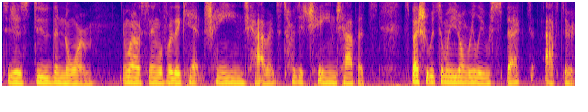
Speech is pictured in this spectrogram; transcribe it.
to just do the norm and what I was saying before, they can't change habits. It's hard to change habits, especially with someone you don't really respect after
